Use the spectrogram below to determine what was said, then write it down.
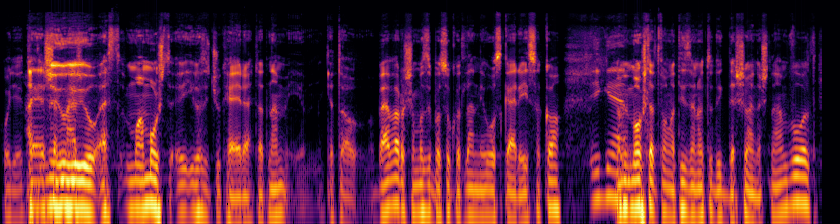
hogy Hát teljesen jó, jó, más... jó, ezt ma most igazítsuk helyre. Tehát nem, tehát a belvárosi moziba szokott lenni Oscar éjszaka, Igen. ami most lett volna a 15 de sajnos nem volt.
